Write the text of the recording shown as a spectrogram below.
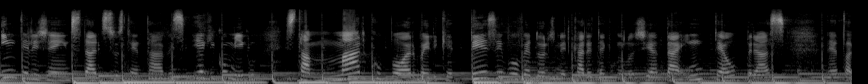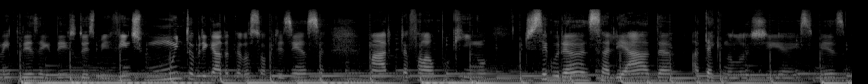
inteligentes, cidades sustentáveis. E aqui comigo está Marco Borba, ele que é desenvolvedor de mercado e tecnologia da Intelbras, né? Está na empresa aí desde 2020. Muito obrigada pela sua presença, Marco, para falar um pouquinho de segurança aliada à tecnologia, é isso mesmo?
